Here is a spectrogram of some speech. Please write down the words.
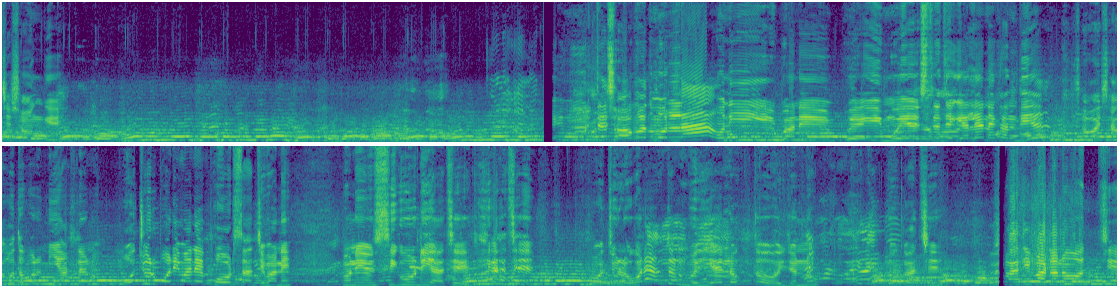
যাচ্ছে সঙ্গে। শওকত মোল্লা। উনি মানে এই মইয়া স্টেজে গেলেন এখান দিয়ে। সবাই স্বাগত করে নিয়ে আসলেন। প্রচুর পরিমাণে ফোর্স আছে মানে মানে সিকিউরিটি আছে, ঠিক আছে? প্রচুর লোক মানে একজন ইয়ে লোক তো, ওই জন্য লোক আছে। বাজি ফাটানো হচ্ছে।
